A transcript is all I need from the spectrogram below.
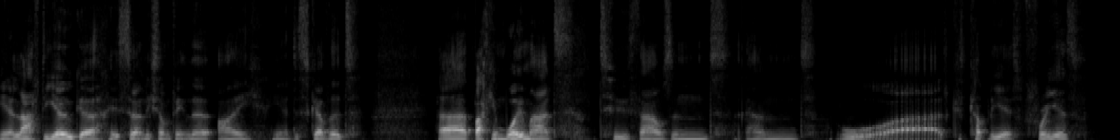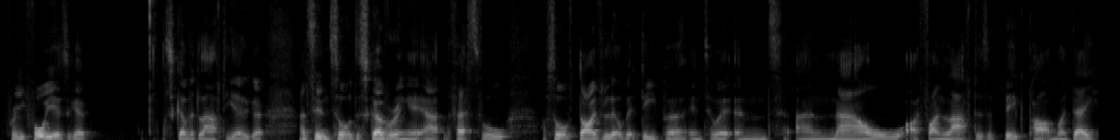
you know, laughter yoga is certainly something that I you know, discovered uh, back in WOMAD 2000 and ooh, a couple of years, three years, three, four years ago. Discovered laughter yoga, and since sort of discovering it at the festival, I've sort of dived a little bit deeper into it, and and now I find laughter is a big part of my day.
